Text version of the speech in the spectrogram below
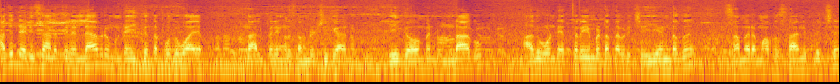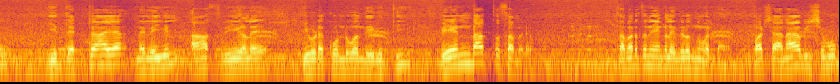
അതിന്റെ അടിസ്ഥാനത്തിൽ എല്ലാവരും ഉന്നയിക്കുന്ന പൊതുവായ താല്പര്യങ്ങൾ സംരക്ഷിക്കാനും ഈ ഗവൺമെന്റ് ഉണ്ടാകും. അതുകൊണ്ട് എത്രയും പെട്ടെന്ന് അവർ ചെയ്യേണ്ടത് സമരം അവസാനിപ്പിച്ച് ഈ തെറ്റായ നിലയിൽ ആ സ്ത്രീകളെ ഇവിടെ കൊണ്ടുവന്നിരുത്തി വേണ്ടാത്ത സമരം സമരത്തിന് ഞങ്ങൾ എതിരൊന്നുമല്ല. പക്ഷെ അനാവശ്യവും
